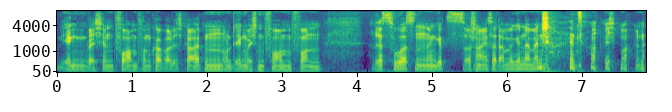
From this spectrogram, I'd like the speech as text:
irgendwelchen Formen von Körperlichkeiten und irgendwelchen Formen von Ressourcen, den gibt es wahrscheinlich seit Anbeginn der Menschheit, sag ich mal. Ne?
